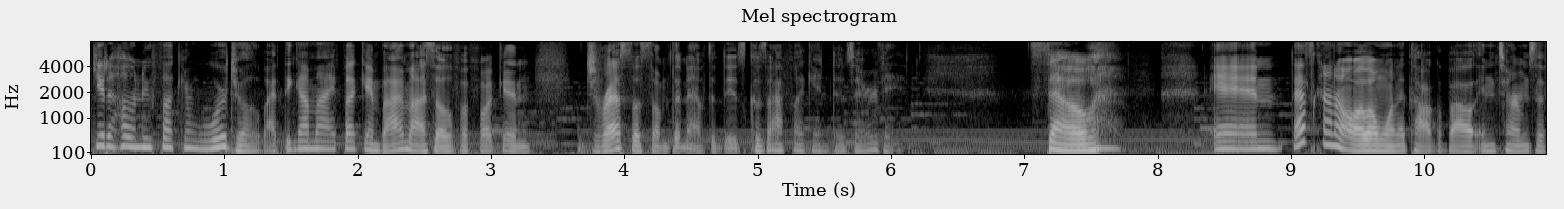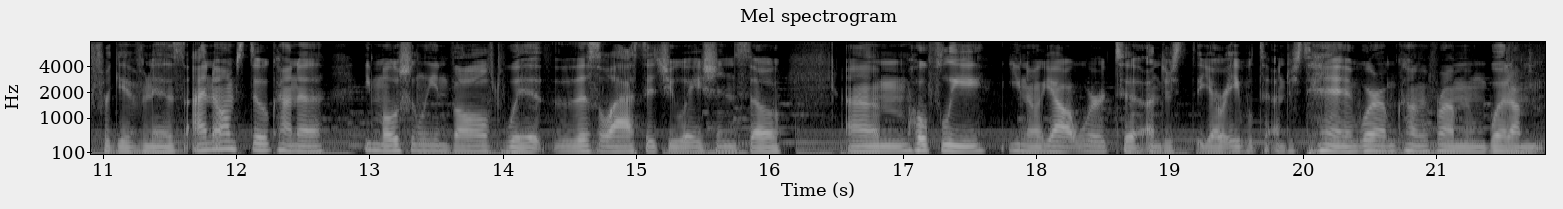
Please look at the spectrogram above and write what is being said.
get a whole new fucking wardrobe. I think I might fucking buy myself a fucking dress or something after this because I fucking deserve it. So, and that's kind of all I want to talk about in terms of forgiveness. I know I'm still kind of emotionally involved with this last situation, so um, hopefully, you know, y'all were to understand, y'all were able to understand where I'm coming from and what I'm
